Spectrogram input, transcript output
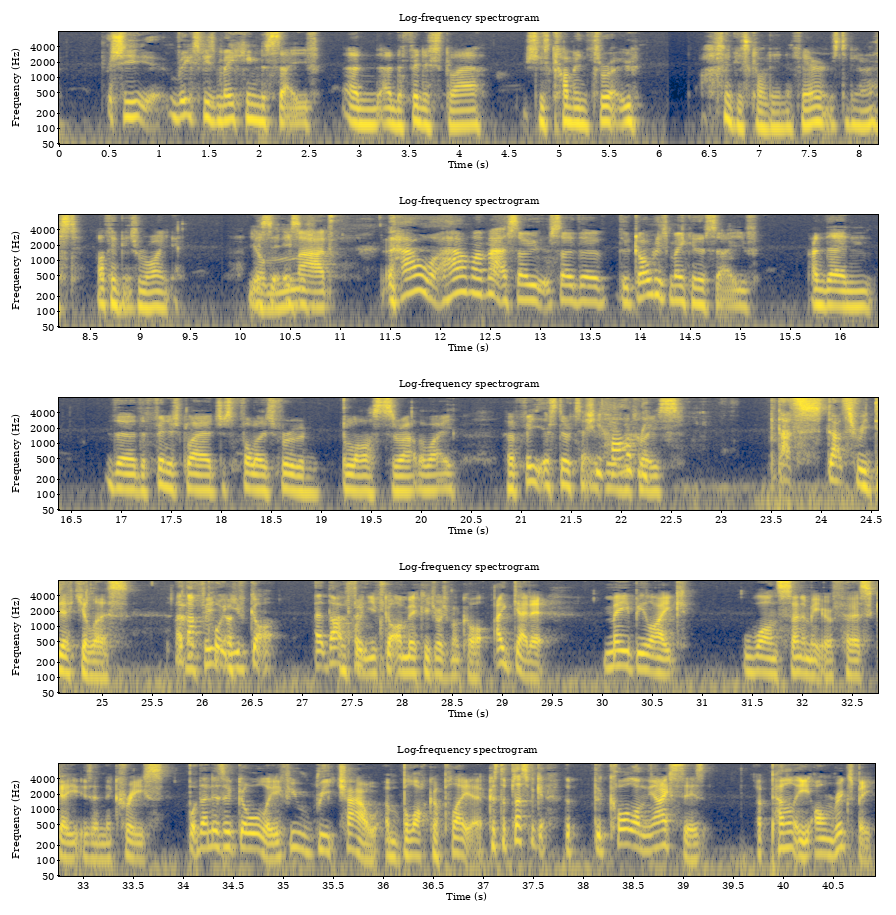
She Rigsby's making the save, and and the Finnish player, she's coming through. I think it's goalie interference. To be honest, I think it's right. You're It's a- it's mad. How how am I mad? So so the the goalie's making a save, and then the the Finnish player just follows through and blasts her out of the way. Her feet are still technically in the crease. That's that's ridiculous. At that think- point, I- you've got at that point think- you've got to make a judgment call. I get it. Maybe like one centimeter of her skate is in the crease, but then as a goalie, if you reach out and block a player, because the let's forget the the call on the ice is a penalty on Rigsby.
